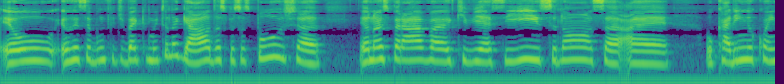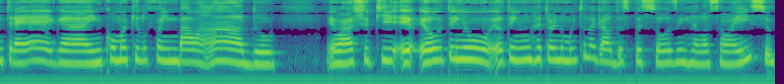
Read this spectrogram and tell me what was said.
eu, eu recebo um feedback muito legal das pessoas, puxa, eu não esperava que viesse isso, nossa, é, o carinho com a entrega, em como aquilo foi embalado. Eu acho que eu, eu, tenho, eu tenho um retorno muito legal das pessoas em relação a isso.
